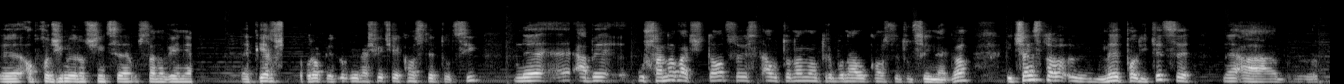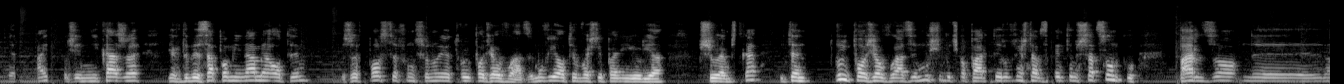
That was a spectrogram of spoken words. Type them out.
e, obchodzimy rocznicę ustanowienia e, pierwszej w Europie, drugiej na świecie konstytucji, e, aby uszanować to, co jest autonomią Trybunału Konstytucyjnego. I często my, politycy, e, a państwo, dziennikarze, jak gdyby zapominamy o tym, że w Polsce funkcjonuje trójpodział władzy. Mówi o tym właśnie pani Julia Przyłębska i ten trójpodział władzy musi być oparty również na wzajemnym szacunku. Bardzo. e, No,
